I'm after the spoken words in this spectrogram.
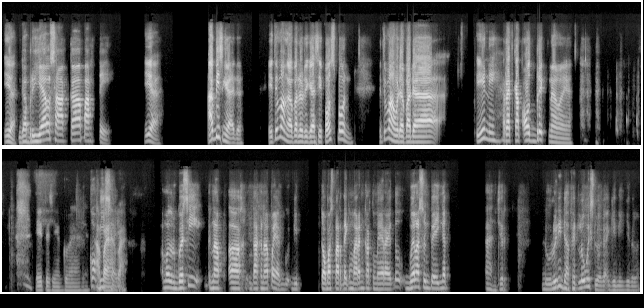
Iya. Gabriel, Saka, Partey. Iya. Habis nggak tuh? Itu mah nggak perlu dikasih postpone. Itu mah udah pada ini red card outbreak namanya. itu sih yang gue. Kok apa bisa ya? Apa? menurut gue sih kenapa uh, entah kenapa ya di Thomas Partey kemarin kartu merah itu gue langsung keinget anjir dulu ini David Lewis loh kayak gini gitu loh.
